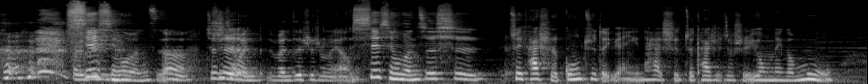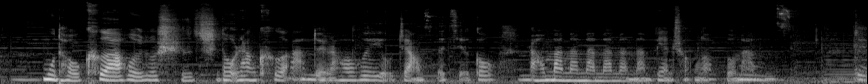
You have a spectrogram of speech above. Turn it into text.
楔形文字，嗯，就是文文字是什么样的？楔形文字是最开始工具的原因，它也是最开始就是用那个木。木头刻啊，或者说石石头上刻啊，对，然后会有这样子的结构，然后慢慢慢慢慢慢变成了罗马文字。对，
